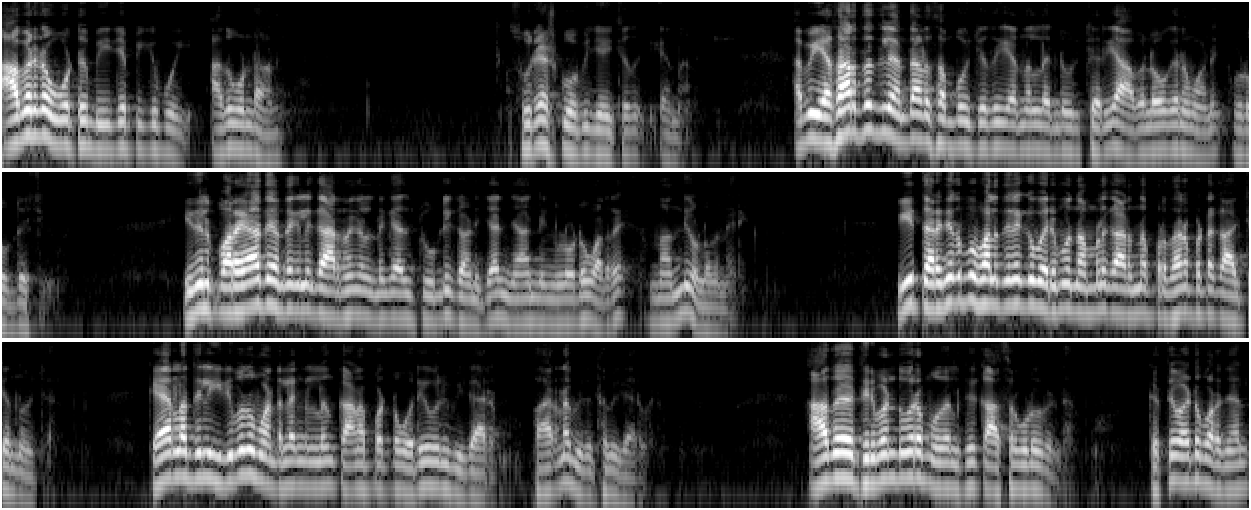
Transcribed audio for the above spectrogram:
അവരുടെ വോട്ട് ബി ജെ പിക്ക് പോയി. അതുകൊണ്ടാണ് സുരേഷ് ഗോപി ജയിച്ചത് എന്നാണ്. അപ്പോൾ യഥാർത്ഥത്തിൽ എന്താണ് സംഭവിച്ചത് എന്നുള്ള എന്റെ ഒരു ചെറിയ അവലോകനമാണ് ഇവിടെ ഉദ്ദേശിക്കുന്നത്. ഇതിൽ പറയാതെ എന്തെങ്കിലും കാരണങ്ങൾ ഉണ്ടെങ്കിൽ അത് ചൂണ്ടിക്കാണിച്ചാൽ ഞാൻ നിങ്ങളോട് വളരെ നന്ദിയുള്ളവനായിരിക്കും. ഈ തെരഞ്ഞെടുപ്പ് ഫലത്തിലേക്ക് വരുമ്പോൾ നമ്മൾ കാണുന്ന പ്രധാനപ്പെട്ട കാഴ്ച എന്ന് വെച്ചാൽ കേരളത്തിൽ ഇരുപത് മണ്ഡലങ്ങളിലും കാണപ്പെട്ട ഒരേ ഒരു വികാരം ഭരണവിരുദ്ധ വികാരമാണ് അത് തിരുവനന്തപുരം മുതൽക്ക് കാസർഗോഡ് വരെ ഉണ്ടായിരുന്നു. കൃത്യമായിട്ട് പറഞ്ഞാൽ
